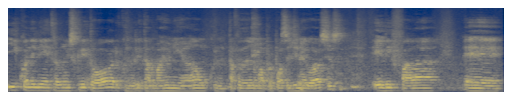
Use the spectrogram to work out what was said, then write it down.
E quando ele entra no escritório, quando ele está numa reunião, quando ele está fazendo uma proposta de negócios, ele fala, é,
